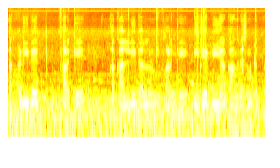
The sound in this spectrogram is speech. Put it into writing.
ਤੱਕੜੀ ਦੇ ਫੜ ਕੇ ਅਕਾਲੀ ਦਲ ਨੂੰ ਫੜ ਕੇ ਬੀਜੇਪੀ ਜਾਂ ਕਾਂਗਰਸ ਨੂੰ ਟੱਕਰ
